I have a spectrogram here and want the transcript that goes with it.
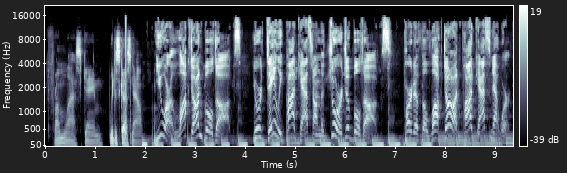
from last game. We discuss now. You are Locked On Bulldogs, your daily podcast on the Georgia Bulldogs, part of the Locked On Podcast Network.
